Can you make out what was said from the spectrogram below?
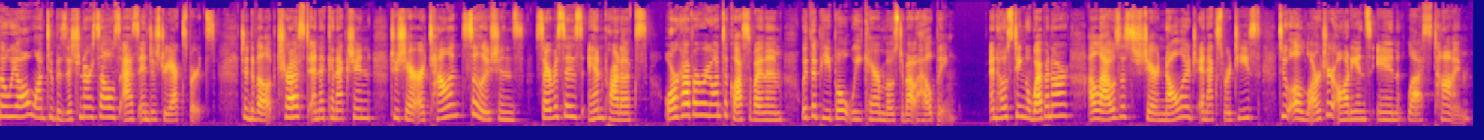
So, we all want to position ourselves as industry experts, to develop trust and a connection, to share our talents, solutions, services, and products, or however we want to classify them, with the people we care most about helping. And hosting a webinar allows us to share knowledge and expertise to a larger audience in less time.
